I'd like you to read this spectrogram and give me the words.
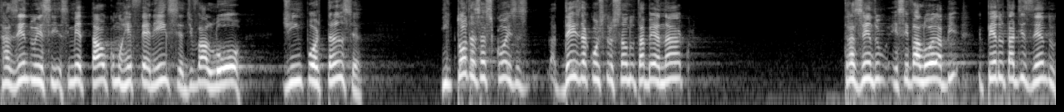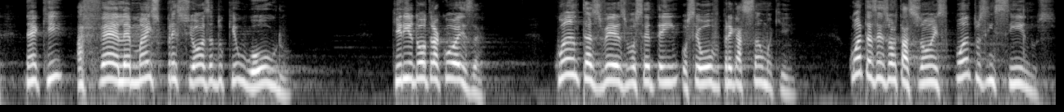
trazendo esse, esse metal como referência de valor, de importância em todas as coisas, desde a construção do tabernáculo, trazendo esse valor. Pedro está dizendo né, que a fé é mais preciosa do que o ouro. Querido, outra coisa. Quantas vezes você tem, você ouve pregação aqui? Quantas exortações, quantos ensinos?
